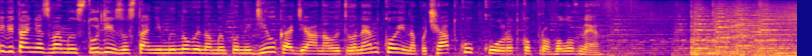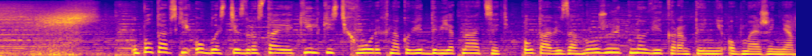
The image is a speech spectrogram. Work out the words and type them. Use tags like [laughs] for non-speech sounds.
Мої вітання з вами у студії з останніми новинами понеділка. Діана Литвиненко. І на початку коротко про головне. У Полтавській області зростає кількість хворих на COVID-19. Полтаві загрожують нові карантинні обмеження.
